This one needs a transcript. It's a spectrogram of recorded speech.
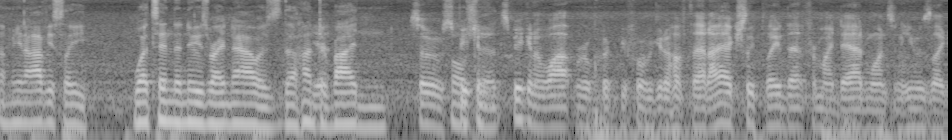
I mean, obviously, what's in the news right now is the Hunter Yeah. Biden. So speaking Bullshit. speaking of WAP, real quick before we get off that, I actually played that for my dad once, and he was like,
